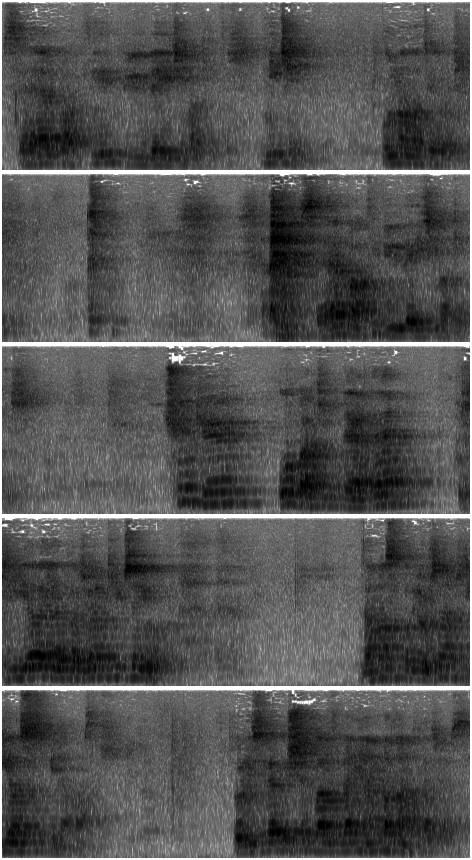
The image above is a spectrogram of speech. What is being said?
Seher vakti büyüleyici vakittir. Niçin? Bunu anlatıyorum şimdi. Seher vakti büyüleyici vakittir. Çünkü o vakitlerde riya yapacağın kimse yok. Namaz kılıyorsan riyasız bir namazdır. Dolayısıyla ışıklar falan yanmadan kılacağız.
